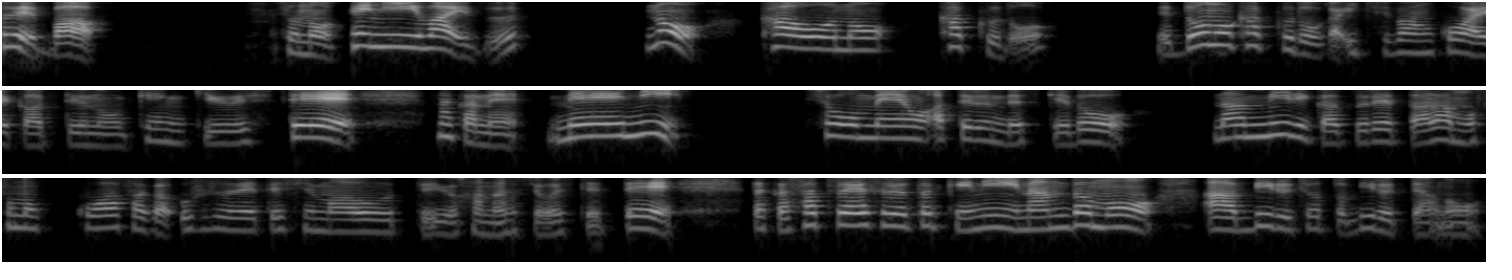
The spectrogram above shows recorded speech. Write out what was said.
例えば、そのペニーワイズの顔の角度で、どの角度が一番怖いかっていうのを研究して、なんかね、目に照明を当てるんですけど、何ミリかずれたら、もうその怖さが薄れてしまうっていう話をしてて、だから撮影する時に何度も、あ、ビルちょっとビルってあの、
